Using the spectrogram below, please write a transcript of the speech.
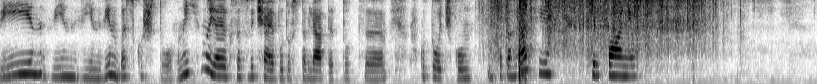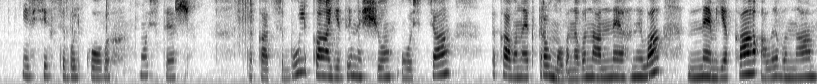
Він, він, він, він безкоштовний. Ну, я, як зазвичай, буду вставляти тут в куточку фотографії тюльпанів і всіх цибулькових. Ось теж така цибулька. Єдине, що ось ця, така вона як травмована, вона не гнила, не м'яка, але вона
